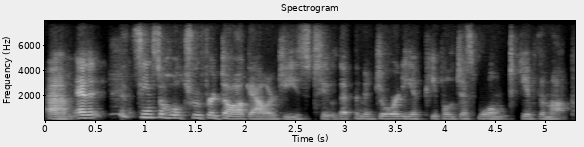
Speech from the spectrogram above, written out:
Um, and it, it seems to hold true for dog allergies too, that the majority of people just won't give them up.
